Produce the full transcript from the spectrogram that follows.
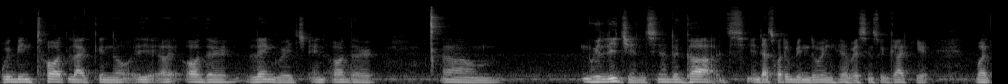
we've been taught like you know uh, other language and other um, religions, you know, the gods, and that's what we've been doing ever since we got here. But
